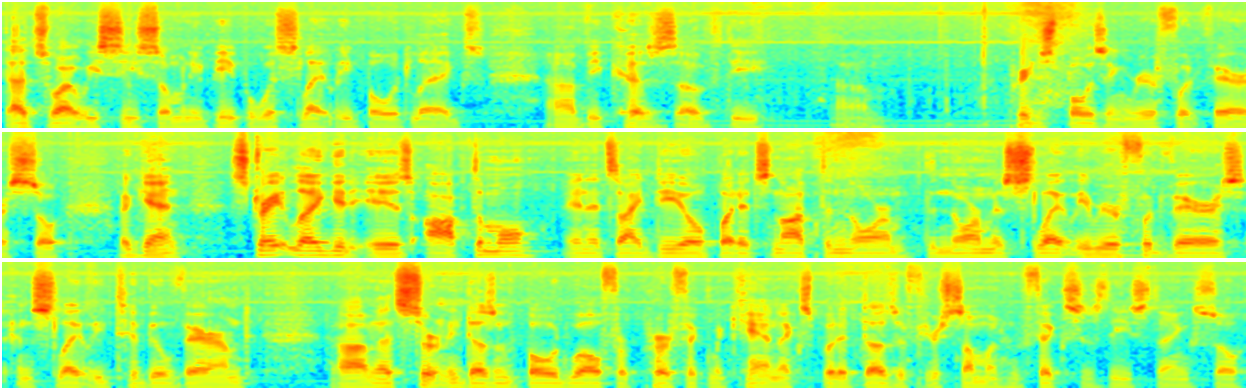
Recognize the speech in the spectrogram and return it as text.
that's why we see so many people with slightly bowed legs uh, because of the um, predisposing rear foot varus. So again, straight-legged is optimal and it's ideal, but it's not the norm. The norm is slightly rear foot varus and slightly tibial varumed. Um, that certainly doesn't bode well for perfect mechanics, but it does if you're someone who fixes these things. So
